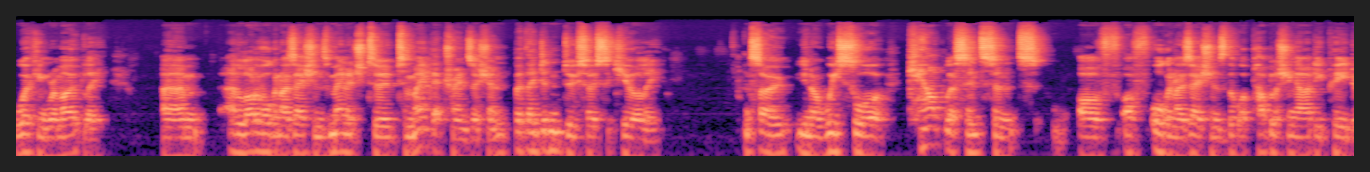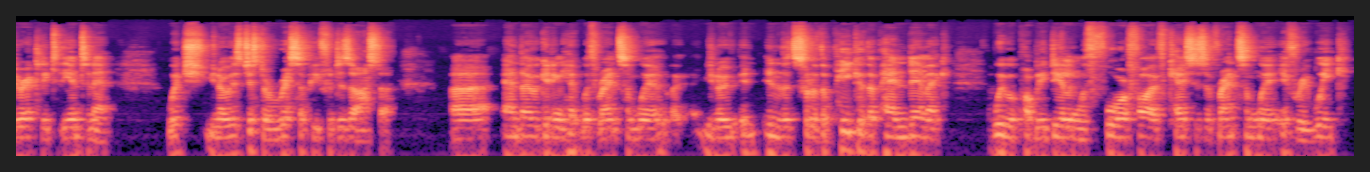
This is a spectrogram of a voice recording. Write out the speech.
working remotely. Um, a lot of organisations managed to to make that transition, but they didn't do so securely. And so, you know, we saw countless incidents of, of organizations that were publishing RDP directly to the internet, which, you know, is just a recipe for disaster. Uh, and they were getting hit with ransomware. You know, in, in, the sort of the peak of the pandemic, we were probably dealing with four or five cases of ransomware every week.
